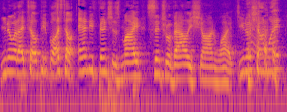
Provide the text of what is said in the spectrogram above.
you know what I tell people? I tell Andy Finch is my Central Valley Shaun White. Do you know Shaun White?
